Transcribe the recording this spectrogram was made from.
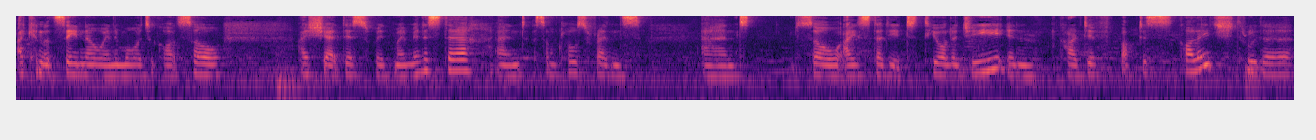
I cannot say no anymore to God. So I shared this with my minister and some close friends, and so I studied theology in Cardiff Baptist College through the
